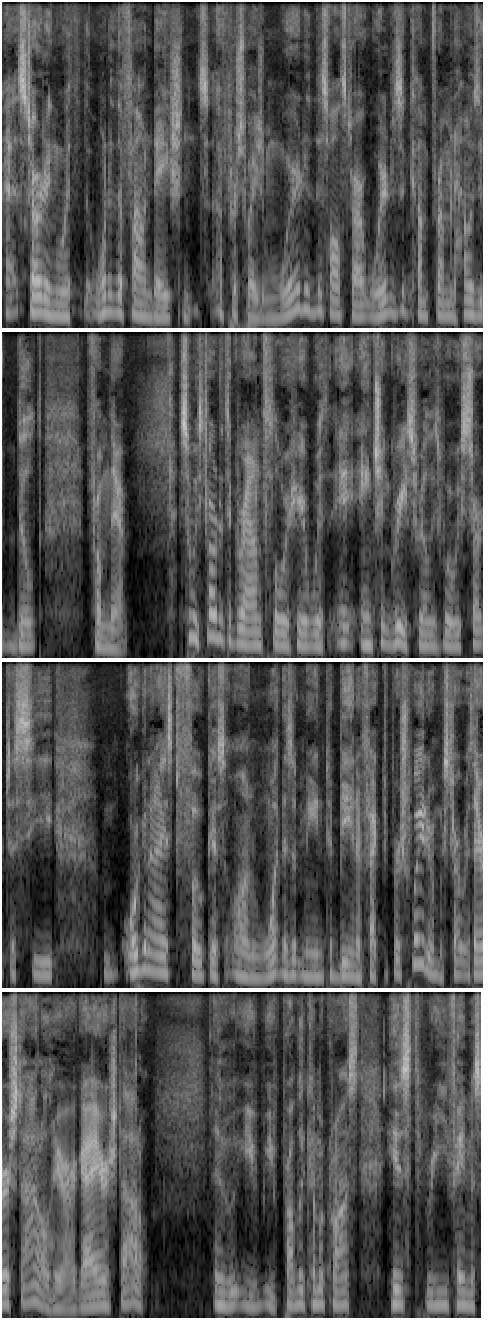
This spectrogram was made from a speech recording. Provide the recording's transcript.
at starting with what are the foundations of persuasion? Where did this all start? Where does it come from? And how is it built from there? So we start at the ground floor here with ancient Greece, really is where we start to see organized focus on what does it mean to be an effective persuader. And we start with Aristotle here, our guy Aristotle. You, have probably come across his three famous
